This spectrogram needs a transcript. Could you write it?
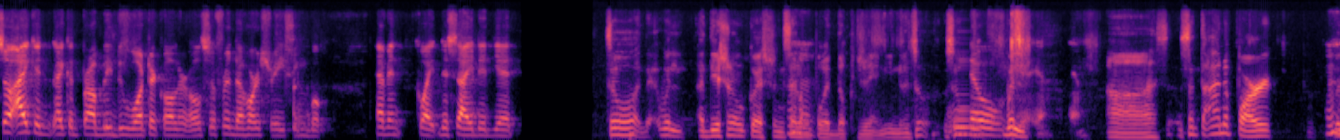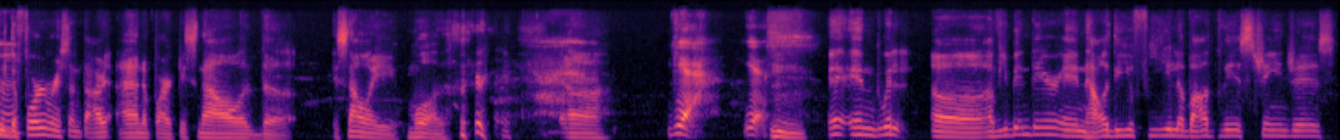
So I could I could probably do watercolor also for the horse racing book. Haven't quite decided yet. So, well, additional questions lang po, Doc Jenny. No? So, so no. well, yeah, yeah. uh, Santa Ana Park, well, Mhm. the former Santa Ana Park is now the it's now a mall. uh, yeah. Yes. mm. and, and well, uh, have you been there? And how do you feel about these changes?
